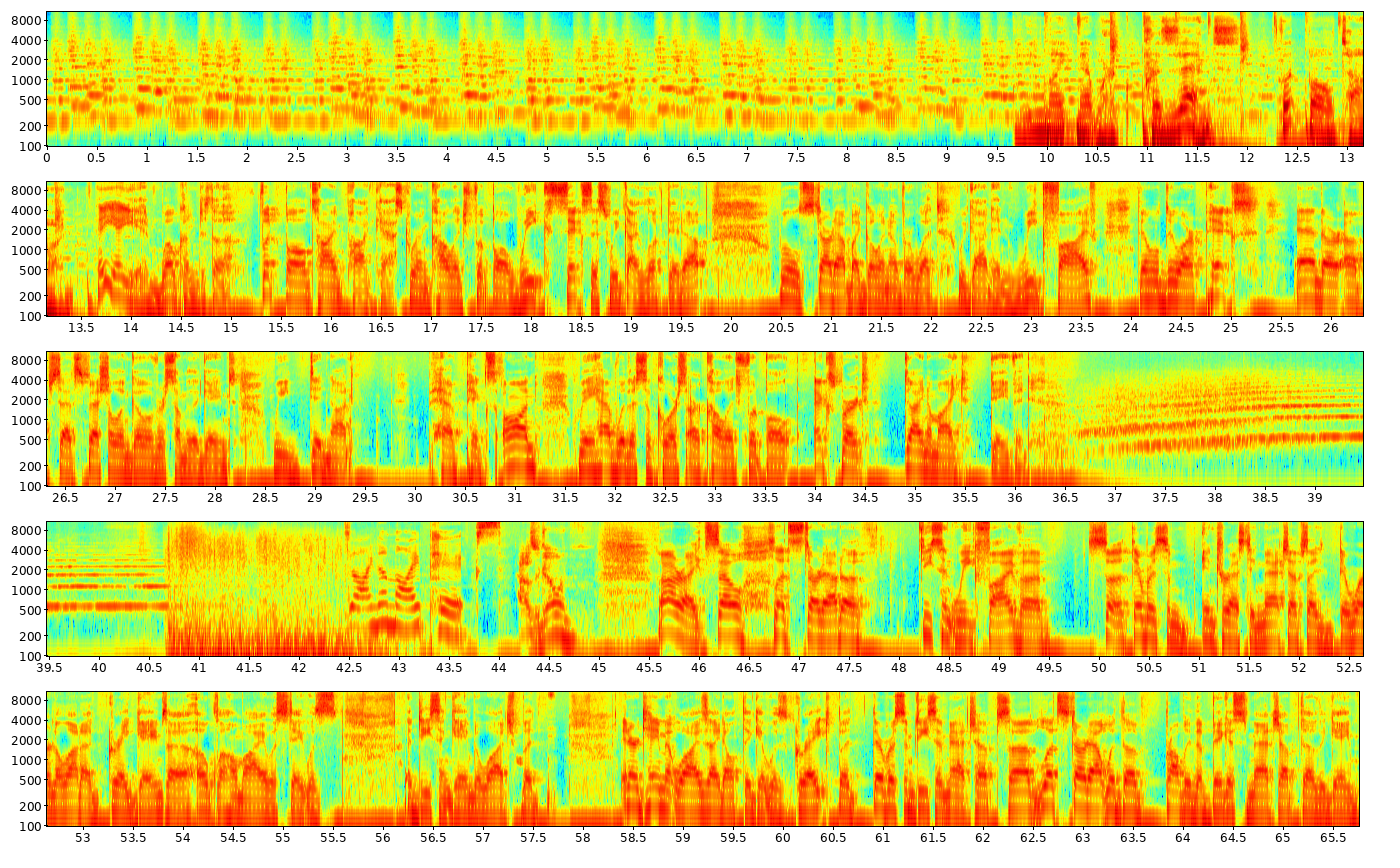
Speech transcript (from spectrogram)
Greenlight Network presents Football Time. Hey, hey, and welcome to the Football Time Podcast. We're in college football week six this week. I looked it up. We'll start out by going over what we got in week five. Then we'll do our picks and our upset special and go over some of the games we did not have picks on. We have with us, of course, our college football expert, Dynamite David. Dynamite picks. How's it going? All right, so let's start out a decent week five. Uh, so there was some interesting matchups. I, there weren't a lot of great games. Uh, Oklahoma Iowa State was a decent game to watch, but entertainment wise, I don't think it was great. But there were some decent matchups. Uh, let's start out with the probably the biggest matchup though. The game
